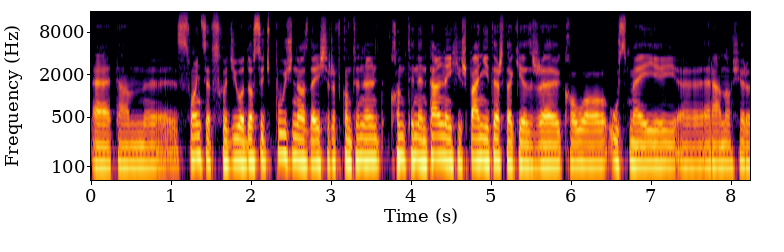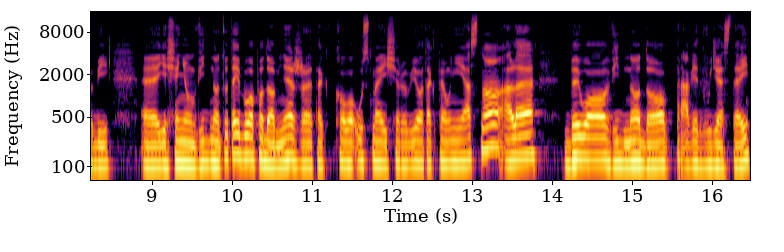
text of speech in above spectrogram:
E, tam e, słońce wschodziło dosyć późno. Zdaje się, że w kontynentalnej Hiszpanii też tak jest, że koło ósmej rano się robi jesienią widno. Tutaj było podobnie, że tak koło ósmej się robiło tak pełni jasno, ale było widno do prawie dwudziestej.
